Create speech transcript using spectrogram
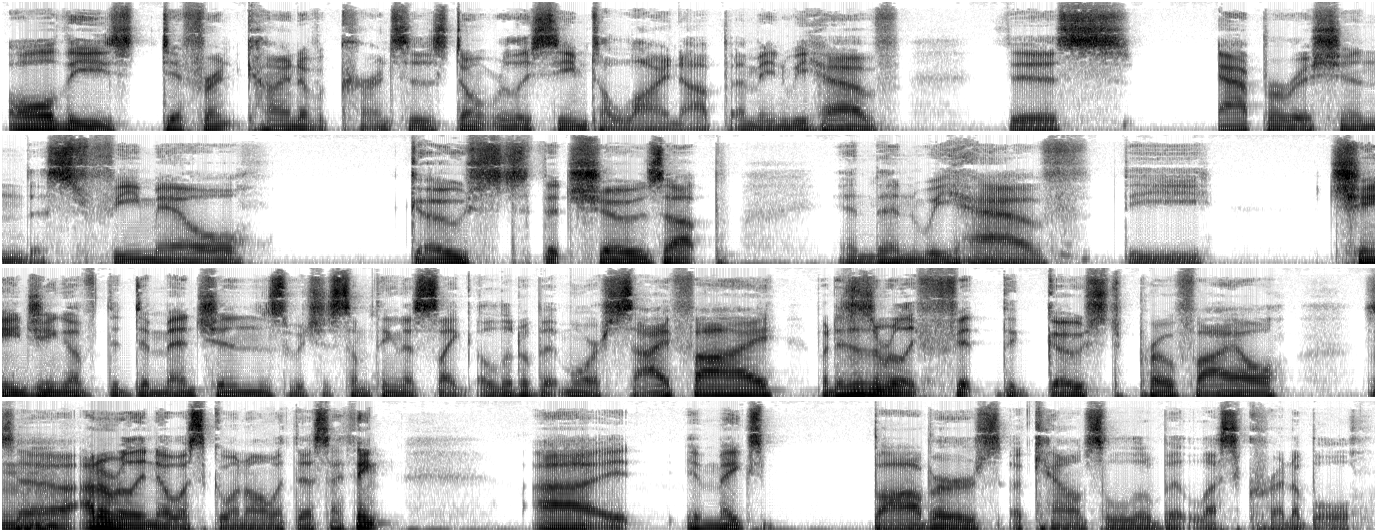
all these different kind of occurrences don't really seem to line up. I mean, we have this apparition, this female ghost that shows up, and then we have the changing of the dimensions, which is something that's like a little bit more sci-fi, but it doesn't really fit the ghost profile. So mm-hmm. I don't really know what's going on with this. I think uh, it it makes Bober's accounts a little bit less credible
